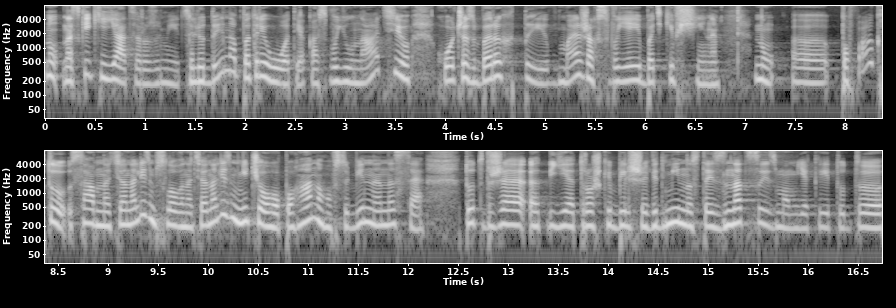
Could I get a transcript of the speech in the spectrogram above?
Ну наскільки я це розумію, це людина патріот, яка свою націю хоче зберегти в межах своєї батьківщини. Ну е, по факту, сам націоналізм, слово націоналізм нічого поганого в собі не несе. Тут вже е, є трошки більше відмінностей з нацизмом, який тут е,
